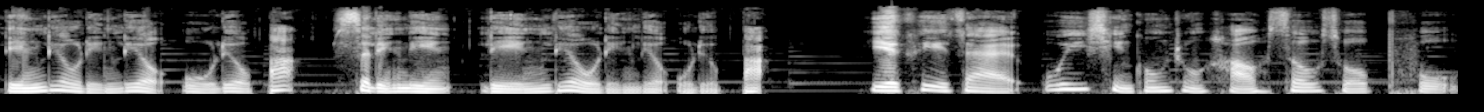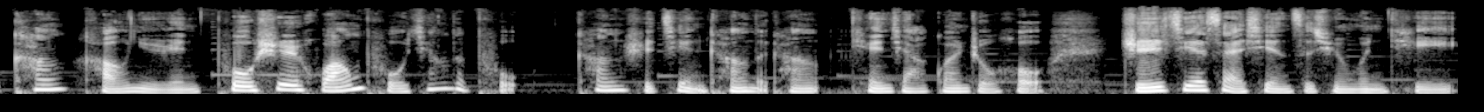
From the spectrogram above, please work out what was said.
零六零六五六八四零零零六零六五六八，也可以在微信公众号搜索“普康好女人”，普是黄浦江的浦，康是健康的康，添加关注后直接在线咨询问题。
